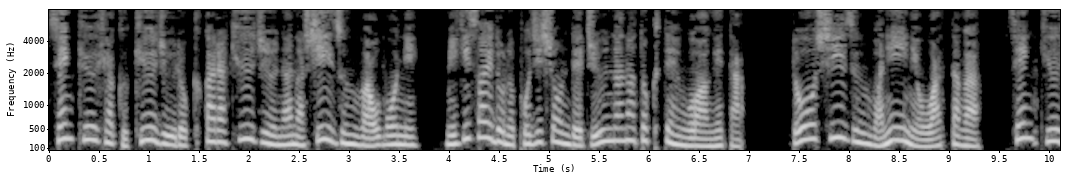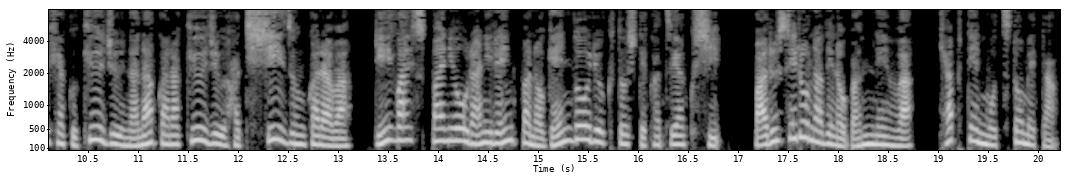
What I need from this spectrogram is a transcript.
1996から97シーズンは主に右サイドのポジションで17得点を挙げた。同シーズンは2位に終わったが、1997から98シーズンからはリーガ・エスパニョーラに連覇の原動力として活躍し、バルセロナでの晩年はキャプテンも務めた。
